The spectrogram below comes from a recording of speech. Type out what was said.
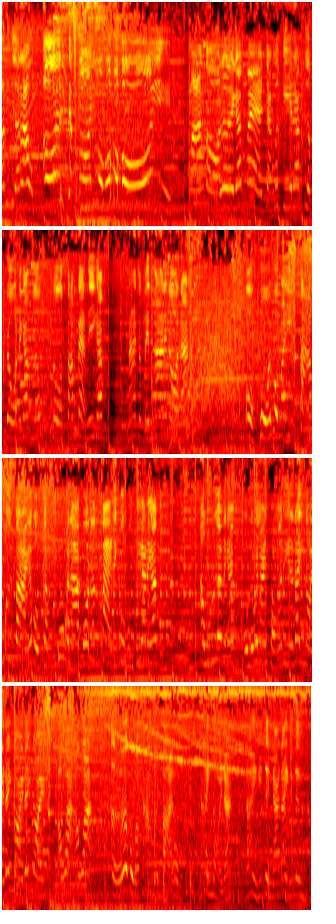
ครับพี่เสือเรา โอ้ยเรียบร้อยผมโอ้โหมาต่อเลยครับแม่จากเมื่อกี้นะครับเกือบโดดนะครับ แล้วโดดซ้ำแบบนี้ครับ น่าจะเต็มหน้าแน่นอนนะ โอ้โหผมมาอีก 30,000 บาทครับผมกับช่วงเวลาโบนัสแตกในกลุ่มของเทียนะครับ เอาเรื่องนะครับโอ้เหลือเวลาสองนาทีนะได้หน่อยได้หน่อยได้หน่อย เอาว่ะเอาว่ะเออผมมา30,000 บาทครับผมได้หน่อยนะ ได้อีกนิดนึงนะได้อีกนิดนึงอะ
